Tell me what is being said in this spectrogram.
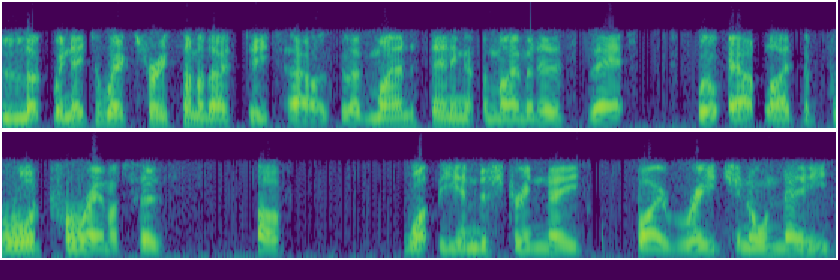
Look, we need to work through some of those details. But my understanding at the moment is that we'll outline the broad parameters of what the industry needs by regional needs,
